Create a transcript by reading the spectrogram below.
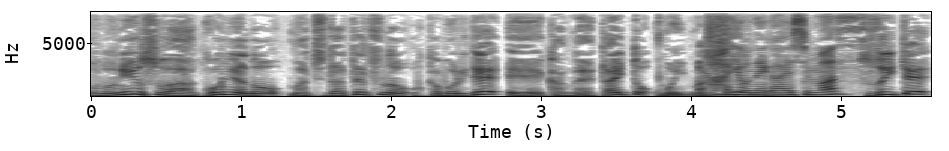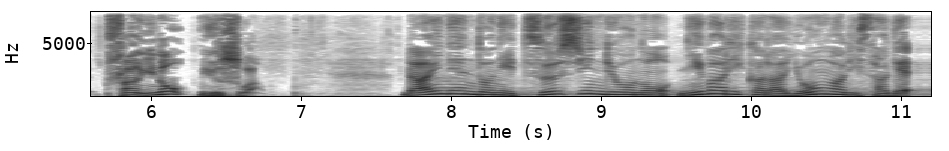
このニュースは今夜の町田鉄の深掘りで、えー、考えたいと思います。はい、お願いします。続いて3位のニュースは来年度に通信料の2割から4割下げ、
